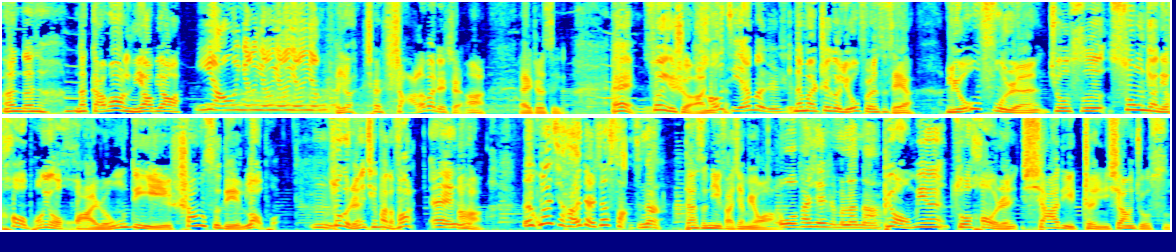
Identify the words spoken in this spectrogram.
嗯、那那那感冒了你要不要啊？要呀呀呀呀呀，哎呀，这傻了吧这是啊！哎，这是一个，哎，所以说啊，豪杰嘛这是。那么这个刘夫人是谁啊？刘夫人就是宋江的好朋友花荣的上司的老婆，嗯做个人情把她放了哎啊。那关系好一点叫嫂子呢。但是你发现没有啊？我发现什么了呢？表面做好人，下的真相就是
